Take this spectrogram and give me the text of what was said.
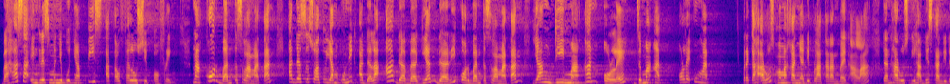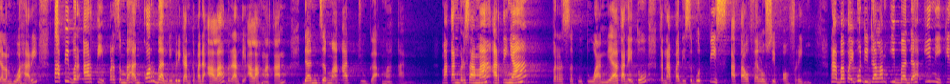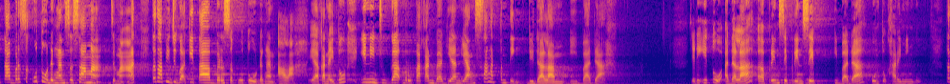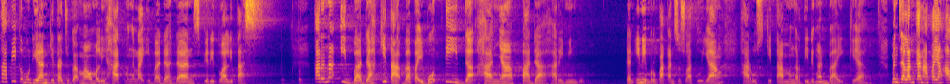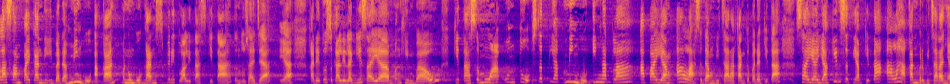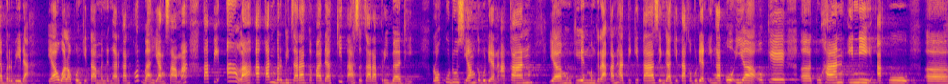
Bahasa Inggris menyebutnya peace atau fellowship offering Nah, korban keselamatan ada sesuatu yang unik adalah ada bagian dari korban keselamatan yang dimakan oleh jemaat, oleh umat. Mereka harus memakannya di pelataran bait Allah dan harus dihabiskan di dalam dua hari. Tapi berarti persembahan korban diberikan kepada Allah, berarti Allah makan dan jemaat juga makan. Makan bersama artinya persekutuan ya. Karena itu kenapa disebut peace atau fellowship offering. Nah, Bapak Ibu di dalam ibadah ini kita bersekutu dengan sesama jemaat, tetapi juga kita bersekutu dengan Allah. Ya, karena itu ini juga merupakan bagian yang sangat penting di dalam ibadah. Jadi itu adalah eh, prinsip-prinsip ibadah untuk hari Minggu. Tetapi kemudian kita juga mau melihat mengenai ibadah dan spiritualitas. Karena ibadah kita Bapak Ibu tidak hanya pada hari Minggu. Dan ini merupakan sesuatu yang harus kita mengerti dengan baik ya menjalankan apa yang Allah sampaikan di ibadah minggu akan menumbuhkan spiritualitas kita tentu saja ya. Karena itu sekali lagi saya menghimbau kita semua untuk setiap minggu ingatlah apa yang Allah sedang bicarakan kepada kita. Saya yakin setiap kita Allah akan berbicaranya berbeda ya walaupun kita mendengarkan khotbah yang sama tapi Allah akan berbicara kepada kita secara pribadi Roh Kudus yang kemudian akan ya mungkin menggerakkan hati kita sehingga kita kemudian ingat oh iya oke okay, uh, eh, Tuhan ini aku uh,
